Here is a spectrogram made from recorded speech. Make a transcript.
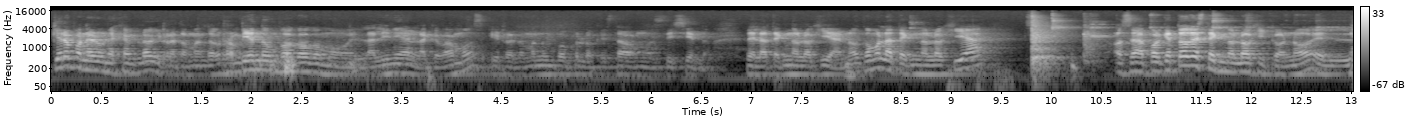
quiero poner un ejemplo y retomando, rompiendo un poco como la línea en la que vamos y retomando un poco lo que estábamos diciendo de la tecnología, ¿no? Como la tecnología, o sea, porque todo es tecnológico, ¿no? El,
